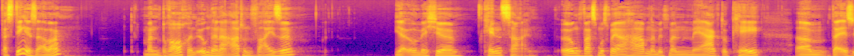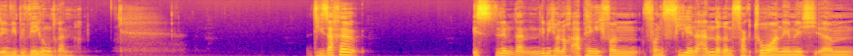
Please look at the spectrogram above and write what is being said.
Das Ding ist aber, man braucht in irgendeiner Art und Weise ja irgendwelche Kennzahlen. Irgendwas muss man ja haben, damit man merkt, okay, ähm, da ist irgendwie Bewegung drin. Die Sache ist dann nämlich auch noch abhängig von, von vielen anderen Faktoren, nämlich ähm,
